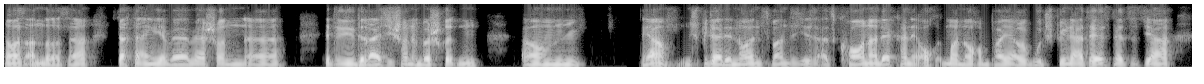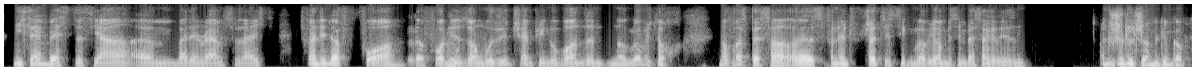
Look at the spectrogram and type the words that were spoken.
noch was anderes, ja. Ich dachte eigentlich, er wäre wär schon, äh, hätte die 30 schon überschritten. Ähm, ja, ein Spieler, der 29 ist, als Corner, der kann ja auch immer noch ein paar Jahre gut spielen. Der hatte jetzt letztes Jahr nicht sein bestes Jahr ähm, bei den Rams vielleicht. Ich fand ihn davor, davor die Saison, wo sie Champion geworden sind, glaube ich, noch, noch was besser. Oder ist von den Statistiken, glaube ich, auch ein bisschen besser gewesen. Und du schüttelst schon mit dem Kopf.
